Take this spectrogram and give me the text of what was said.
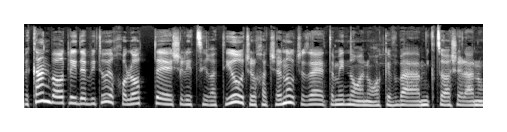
וכאן באות לידי ביטוי יכולות uh, של יצירתיות, של חדשנות, שזה תמיד נורא נורא כיף במקצוע שלנו.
